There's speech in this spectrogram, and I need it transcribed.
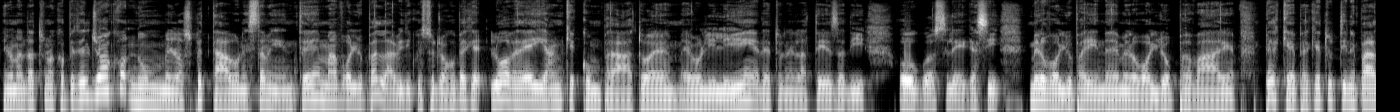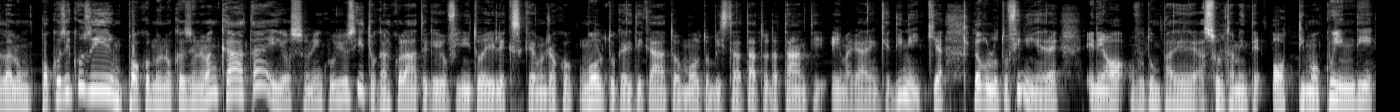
Mi hanno mandato una copia del gioco, non me lo aspettavo onestamente, ma voglio parlarvi di questo gioco perché lo avrei anche comprato, eh. ero lì lì, ho detto nell'attesa di Hogwarts Legacy, me lo voglio prendere, me lo voglio provare. Perché? Perché tutti ne parlano un po' così così, un po' come un'occasione mancata io sono incuriosito. Calcolate che io ho finito Elex, che è un gioco molto criticato, molto bistrattato da tanti e magari anche di nicchia, l'ho voluto finire e ne ho avuto un parere assolutamente ottimo, quindi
